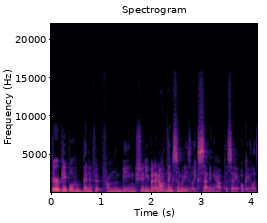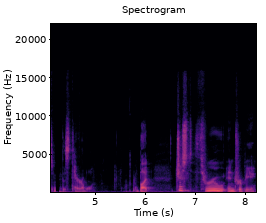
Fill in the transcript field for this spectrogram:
there are people who benefit from them being shitty, but I don't think somebody's like setting out to say, okay, let's make this terrible. But just through entropy,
